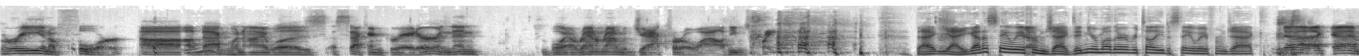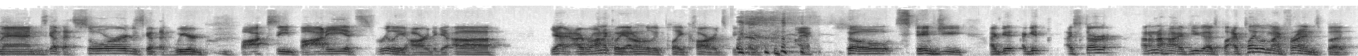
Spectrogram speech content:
three and a four uh, back when I was a second grader, and then, boy, I ran around with Jack for a while. He was crazy. that yeah, you got to stay away Yeah. from Jack. Didn't your mother ever tell you to stay away from Jack? yeah, that guy, man. He's got that sword. He's got that weird boxy body. It's really hard to get. Uh, yeah, ironically, I don't really play cards because I am so stingy. I get, I get, I start. I don't know how if you guys play. I play with my friends, but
